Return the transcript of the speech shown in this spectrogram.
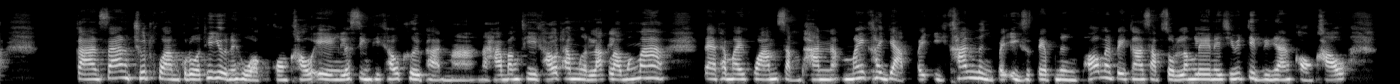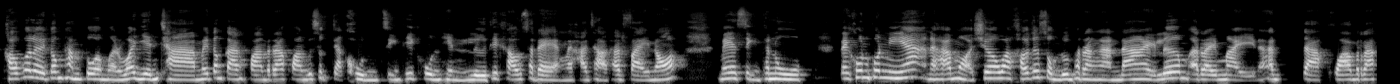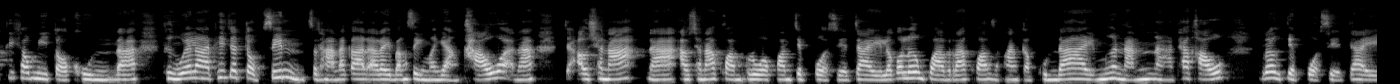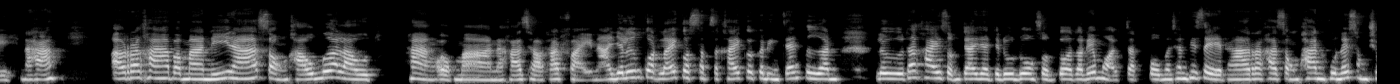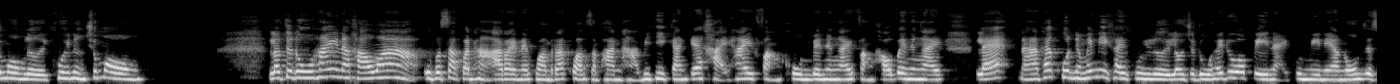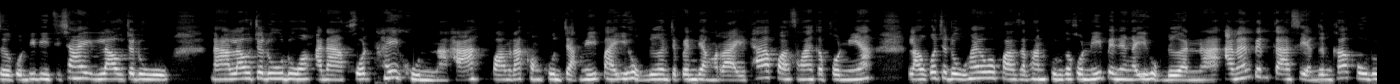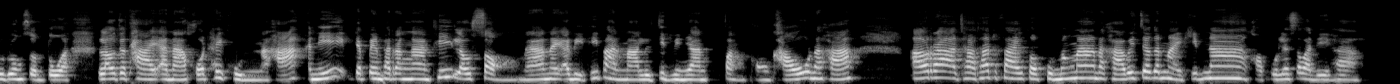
การสร้างชุดความกลัวที่อยู่ในหัวของเขาเอง และสิ่งที่เขาเคยผ่านมานะคะ บางทีเขาทำเหมือนรักเรามาก ๆ แต่ทำไมความสัมพันธ์ไม่ขยับไปอีกขั้นหนึ่งไปอีกสเต็ปหนึ่งเพราะมันเป็นการสับสนลังเลในชีวิตจิตวิญญาณของเขา เขาก็เลยต้องทำตัวเหมือนว่าเย็นชาไม่ต้องการความรักความรู้สึกจากคุณ สิ่งที่คุณเห็นหรือที่เขาแสดงนะคะ ชาวทัดไฟเนาะเมษสิงธนู แต่คนคนนี้นะคะ หมอเชื่อว่าเขาจะสมดุลพลังงานได้ เริ่มอะไรใหม่นะคะ จากความรักที่เขามีต่อคุณนะถึงเวลาที่จะจบสิ้นสถานการณ์อะไรบางสิ่งบางอย่างเขาอะนะจะเอาชนะนะเอาชนะความกลัวความเจ็บปวดเสียใจ แล้วก็เริ่มความรักความสัมพันธ์กับคุณได้ เมื่อนั้นนะถ้าเขาเลิกเจ็บปวดเสียใจนะคะเอาราคาประมาณนี้นะส่องเขาเมื่อเราห่างออกมานะคะ ชาวธาตุไฟนะ อย่าลืมกดไลค์กด subscribe กดกระดิ่งแจ้งเตือน หรือถ้าใครสนใจอยากจะดูดวงส่วนตัวตอนนี้หมอจัดโปรโมชั่นพิเศษนะราคา 2,000 คุณได้ 2 ชั่วโมงเลย คุย 1 ชั่วโมง เราจะดูให้นะคะว่าอุปสรรคปัญหาอะไรในความรักความสัมพันธ์หาวิธีการแก้ไขให้ฝั่งคุณเป็นยังไงฝั่งเขาเป็นยังไง และนะคะถ้าคุณยังไม่มีใครคุยเลย เราจะดูให้ด้วยว่าปีไหนคุณมีแนวโน้มจะเจอคนที่ดีที่ใช่ เราจะดูนะเราจะดูดวงอนาคตให้คุณนะคะ ความรักของคุณจากนี้ไปอีกหกเดือนจะเป็นอย่างไร ถ้าความสัมพันธ์กับคนนี้เราก็จะดูให้ว่าความสัมพันธ์คุณกับคนนี้เป็นยังไงอีกหกเดือนนะอันนั้นเป็นการเสี่ยงเงินค่าครูดูดวงส่วนตัว เราจะทายอนาคตให้คุณนะคะ อันนี้จะเป็นพลังงานที่เราส่องนะในอดีตที่ผ่านมาหรือจิตวิญญาณฝั่งของเขานะคะเอาล่ะชาวทัศไฟขอบคุณมาก ๆ นะคะ ไว้เจอกันใหม่คลิปหน้า ขอบคุณและสวัสดีค่ะ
